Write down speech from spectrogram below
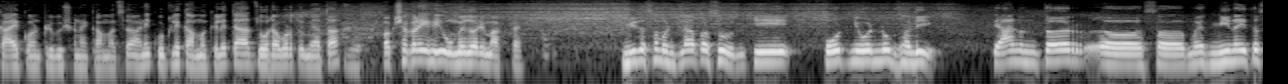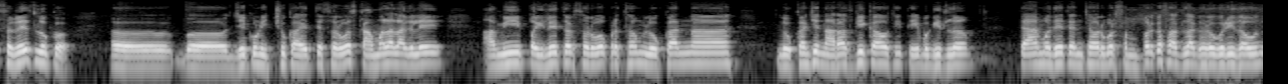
काय कॉन्ट्रीब्युशन आहे कामाचं आणि कुठले कामं केले त्या जोरावर तुम्ही आता पक्षाकडे ही उमेदवारी मागताय? मी जसं म्हटल्यापासून की पोटनिवडणूक झाली त्यानंतर स मी नाही तर सगळेच लोक जे कोण इच्छुक आहेत ते सर्वच कामाला लागले. आम्ही पहिले तर सर्वप्रथम लोकांना लोकांची नाराजगी का होती ते बघितलं. त्यामध्ये त्यांच्याबरोबर संपर्क साधला घरोघरी जाऊन.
